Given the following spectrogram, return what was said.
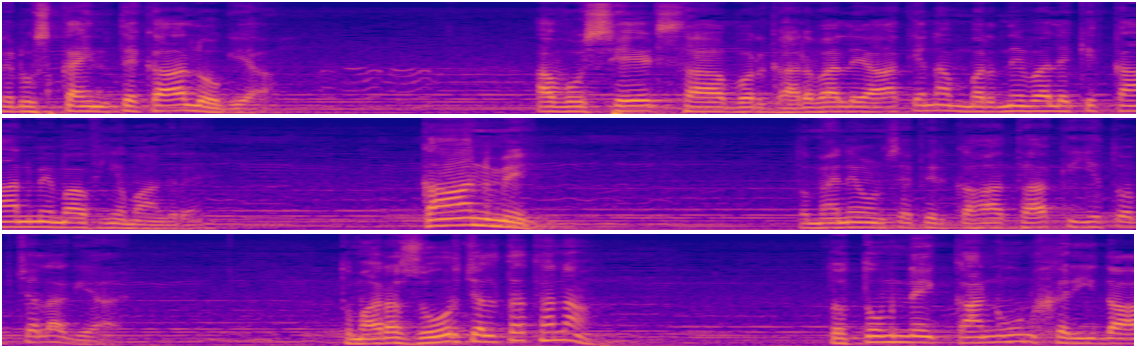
फिर उसका इंतकाल हो गया। अब वो सेठ साहब और घर वाले आके ना मरने वाले के कान में माफिया मांग रहे हैं। कान में। तो मैंने उनसे फिर कहा था कि ये तो अब चला गया है। तुम्हारा ज़ोर चलता था ना तो तुमने कानून खरीदा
